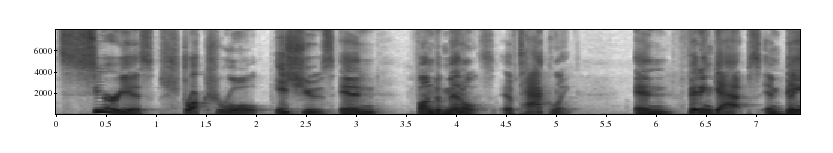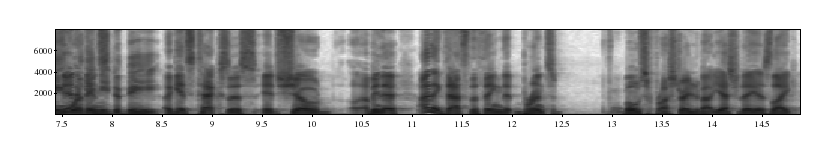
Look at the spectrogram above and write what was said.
serious structural issues in fundamentals of tackling and fitting gaps and being did where they need to be. against Texas. It showed. I mean, I I think that's the thing that Brent's most frustrated about yesterday is like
